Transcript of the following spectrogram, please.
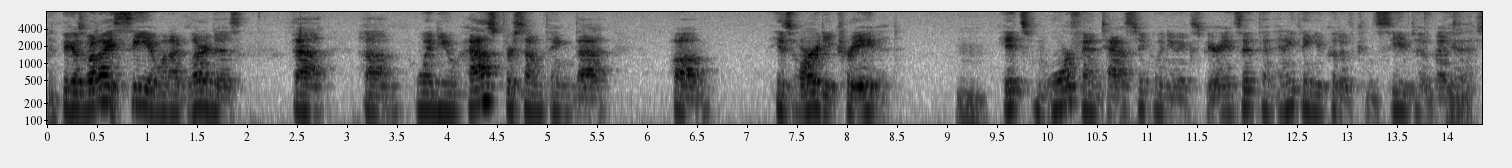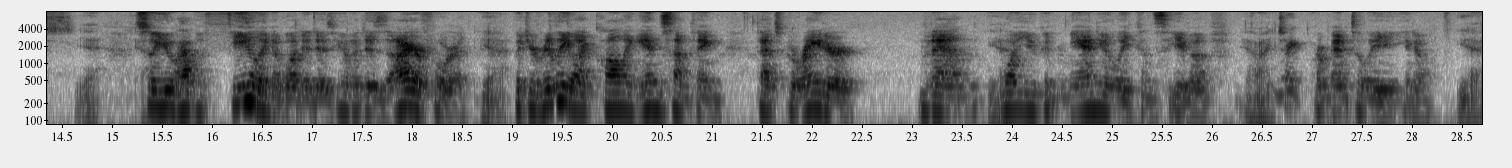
Yeah. Because what I see and what I've learned is that um, when you ask for something that um, is already created, Mm. it's more fantastic when you experience it than anything you could have conceived of mentally. Yes, yeah, So you have a feeling of what it is, you have a desire for it, yeah, but you're really like calling in something that's greater than Yeah. what you could manually conceive of yeah, right, Right. or mentally, you know, yeah.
